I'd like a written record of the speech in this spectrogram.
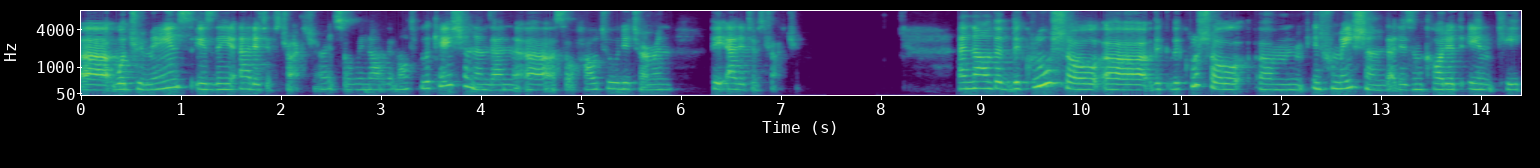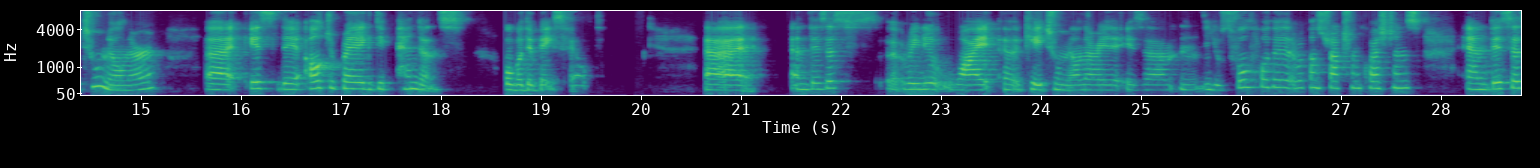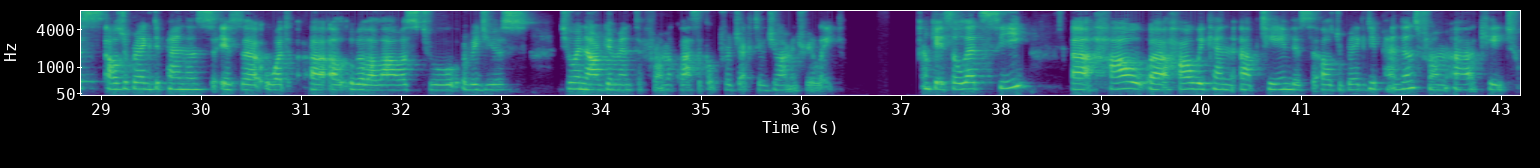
uh, what remains is the additive structure, right? So we know the multiplication and then, uh, so how to determine the additive structure. And now the, the crucial, uh, the, the, crucial um, information that is encoded in K2 Milnor uh, is the algebraic dependence over the base field. And this is uh, really why uh, K2 Milnor is um, useful for the reconstruction questions. And this is algebraic dependence is uh, what uh, will allow us to reduce to an argument from a classical projective geometry late. Okay, so let's see uh, how, uh, how we can obtain this algebraic dependence from K2.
